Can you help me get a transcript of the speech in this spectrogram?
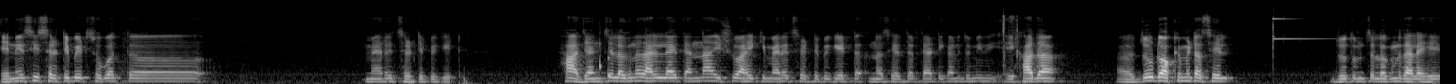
एन एस सी सर्टिफिकेटसोबत मॅरेज सर्टिफिकेट हां ज्यांचे लग्न झालेलं आहे त्यांना इश्यू आहे की मॅरेज सर्टिफिकेट नसेल तर त्या ठिकाणी तुम्ही एखादा जो डॉक्युमेंट असेल जो तुमचं लग्न झालं आहे हे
